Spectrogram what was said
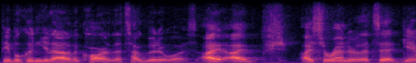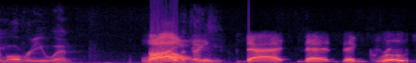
people couldn't get out of the car. That's how good it was. I I, I surrender. That's it. Game over. You win. Wow. I think that that that Groats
